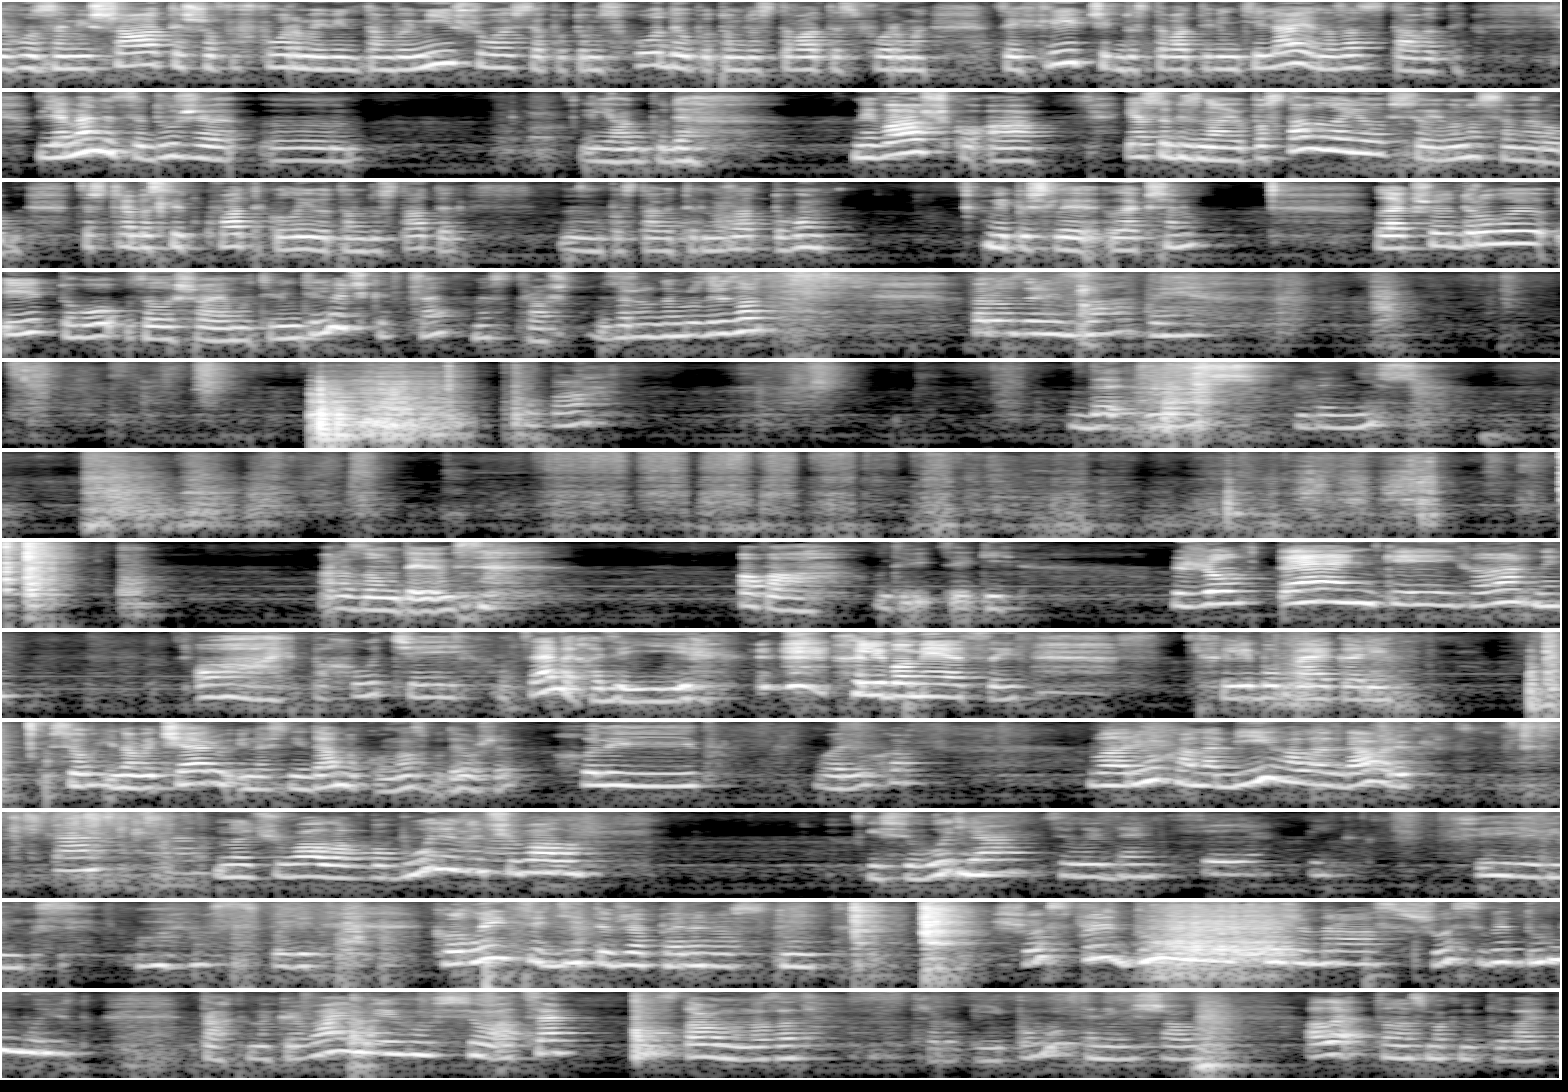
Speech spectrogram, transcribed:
його замішати, щоб у формі він там вимішувався, потім сходив, потім доставати з форми цей хлібчик, доставати вентиля і назад ставити. Для мене це дуже, е, як буде, не важко, а я собі знаю, поставила його, все, і воно саме робить. Це ж треба слідкувати, коли його там достати, поставити назад. Того ми пішли легшим, легшою дорогою і того залишаємо ці вентилючки. Це не страшно. Зараз будемо розрізати. Розрізати. Опа. Де ніж? Де ніж? Разом дивимося. Опа, дивіться, який Жовтенький, гарний. Ой, пахучий. Оце ми хазяї. Хлібомеси, хлібопекарі. Все, і на вечерю, і на сніданок у нас буде вже хліб. Варюха. Варюха набігалась, да, Варюх? Так. Ночувала в бабулі, ночувала. І сьогодні Я. цілий день. Фея. пік. Фія Вінкс. Ой, господі. Коли ці діти вже переростуть? Щось придумають кожен раз, щось видумують. Так, накриваємо його, все, а це ставимо назад. Треба б її помити, не мішало. Але то на смак не впливає.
